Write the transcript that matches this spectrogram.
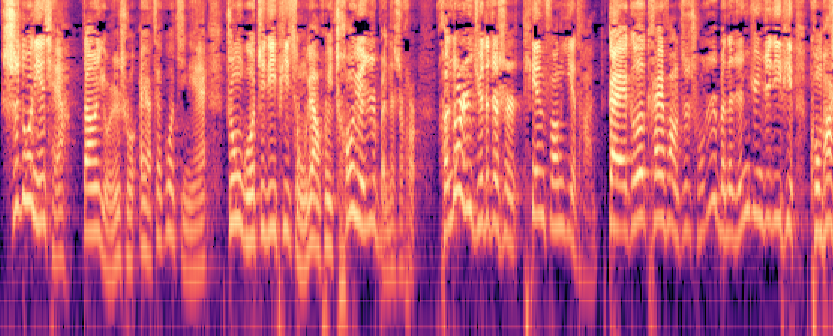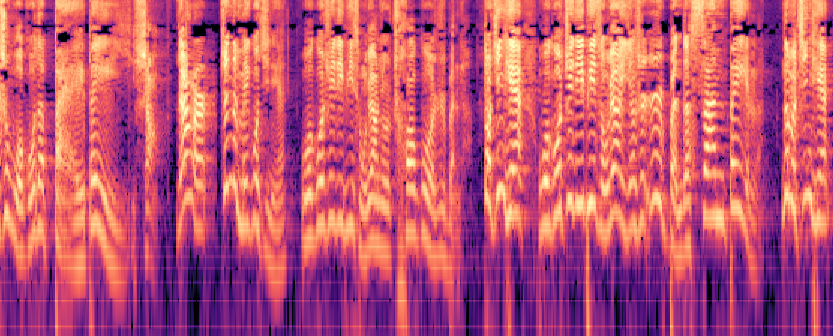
十多年前啊。当有人说：“哎呀，再过几年中国 GDP 总量会超越日本的时候，很多人觉得这是天方夜谭。改革开放之初，日本的人均 GDP 恐怕是我国的百倍以上。然而，真的没过几年，我国 GDP 总量就超过日本了。到今天，我国 GDP 总量已经是日本的三倍了。那么今天。”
